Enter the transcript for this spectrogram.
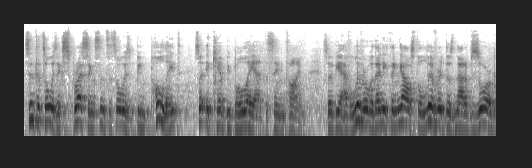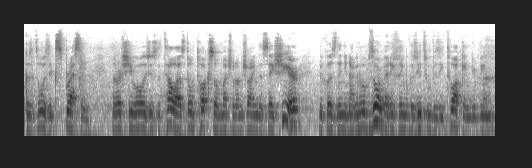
Since it's always expressing, since it's always being polate, so it can't be bolea at the same time. So if you have liver with anything else, the liver does not absorb because it's always expressing. The Shiva always used to tell us, don't talk so much when I'm trying to say shir, because then you're not going to absorb anything because you're too busy talking. You're being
